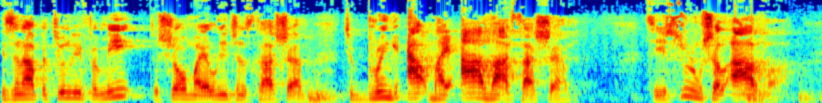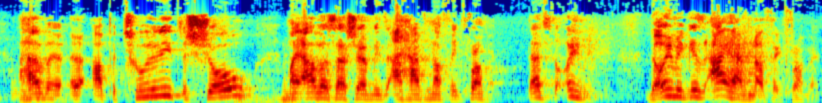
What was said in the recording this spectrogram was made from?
is an opportunity for me to show my allegiance to Hashem, to bring out my avas Hashem. It's a Yisroom Shel Ava. I have an opportunity to show my avas Hashem means I have nothing from it. That's the oimik. The oimik is I have nothing from it.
